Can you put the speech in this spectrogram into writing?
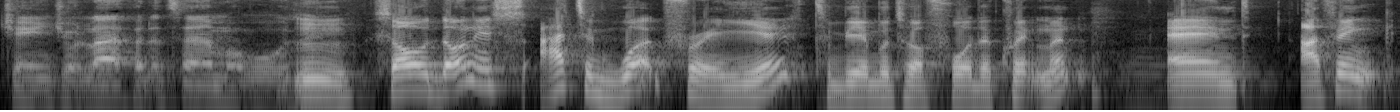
change your life at the time, or what was it? So Donis, I had to work for a year to be able to afford equipment, and I think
